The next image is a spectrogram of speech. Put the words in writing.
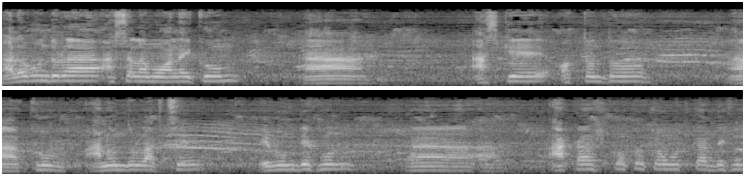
হ্যালো বন্ধুরা, আসসালামু আলাইকুম। আজকে অত্যন্ত খুব আনন্দ লাগছে এবং দেখুন আকাশ কত চমৎকার, দেখুন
